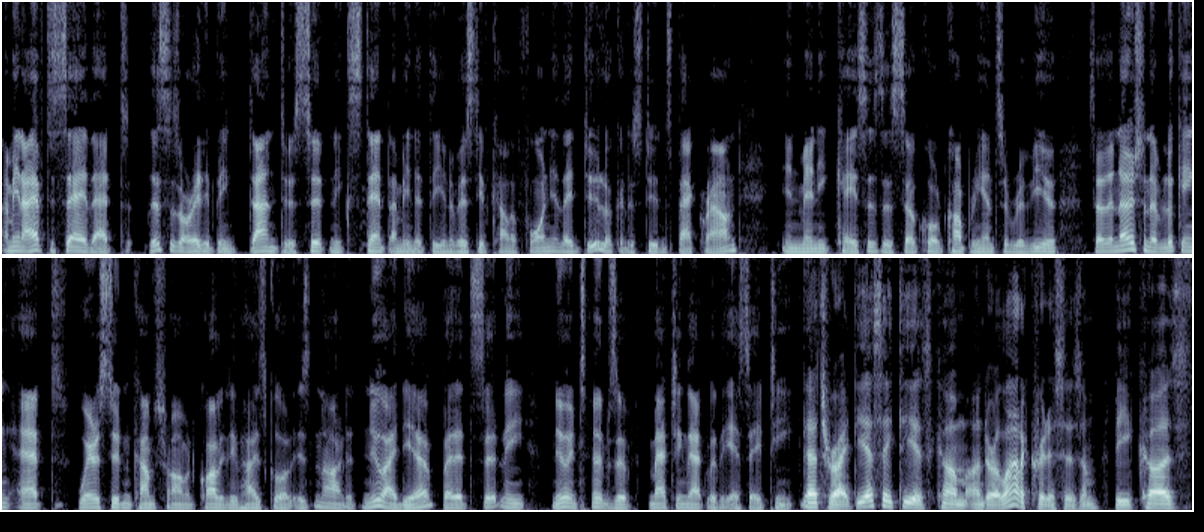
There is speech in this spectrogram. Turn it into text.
I mean, I have to say that this is already being done to a certain extent. I mean, at the University of California, they do look at a student's background in many cases, a so called comprehensive review. So the notion of looking at where a student comes from and quality of high school is not a new idea, but it's certainly new in terms of matching that with the SAT. That's right. The SAT has come under a lot of criticism because,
